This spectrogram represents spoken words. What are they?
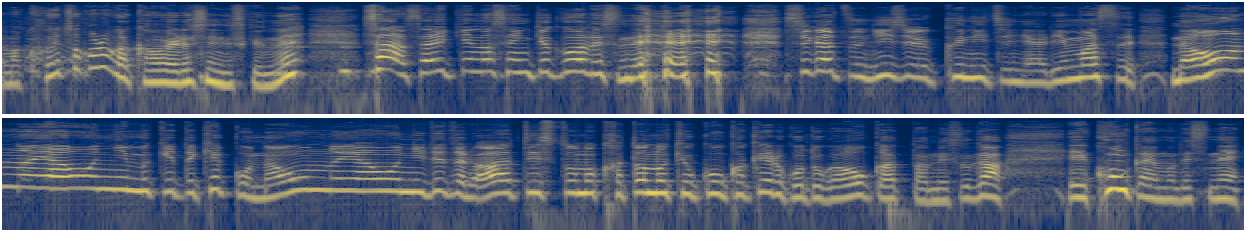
まあこういうところが可愛らしいんですけどね。さあ最近の選曲はですね 4月29日にありますナオンの野音に向けて結構ナオンの野音に出てるアーティストの方の曲をかけることが多かったんですが、えー、今回もですね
